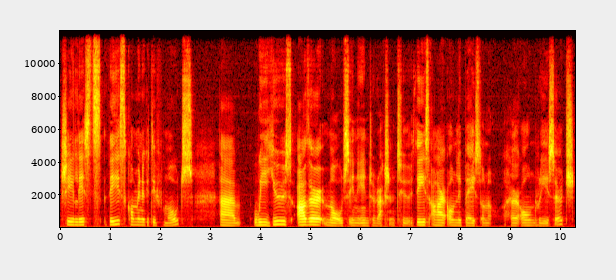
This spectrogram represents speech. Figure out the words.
She lists these communicative modes um, we use other modes in interaction too. These are only based on her own research.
